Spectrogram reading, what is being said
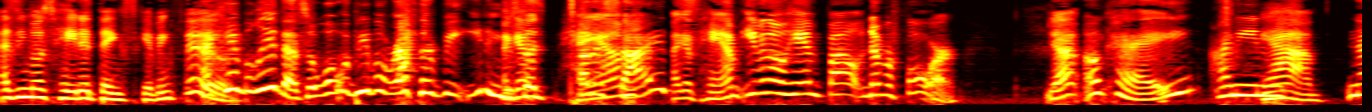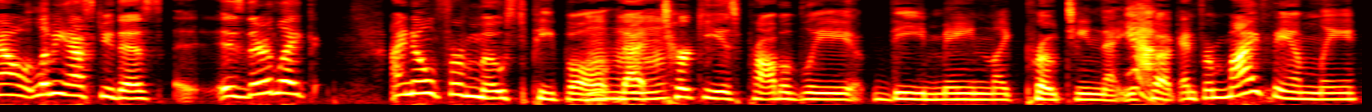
as the most hated Thanksgiving food. I can't believe that. So what would people rather be eating? I Just guess a ton ham. of sides? I guess ham. Even though ham fell number four. Yep. Okay. I mean, Yeah. Now, let me ask you this. Is there like, I know for most people Mm-hmm. that turkey is probably the main like protein that you Yeah. cook. And for my family,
